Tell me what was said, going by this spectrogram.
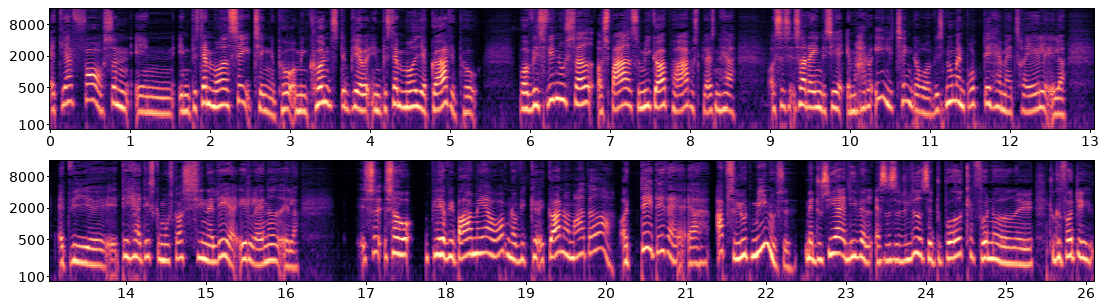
at jeg får sådan en, en bestemt måde at se tingene på, og min kunst, det bliver en bestemt måde, jeg gør det på. Hvor hvis vi nu sad og sparede, som I gør på arbejdspladsen her, og så, så er der en, der siger, jamen har du egentlig tænkt over, hvis nu man brugte det her materiale, eller at vi, øh, det her, det skal måske også signalere et eller andet, eller så, så bliver vi bare mere åbne, og vi kan gøre noget meget bedre. Og det er det, der er absolut minuset. Men du siger alligevel, altså, så det lyder til, at du både kan få noget, øh, du kan få det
